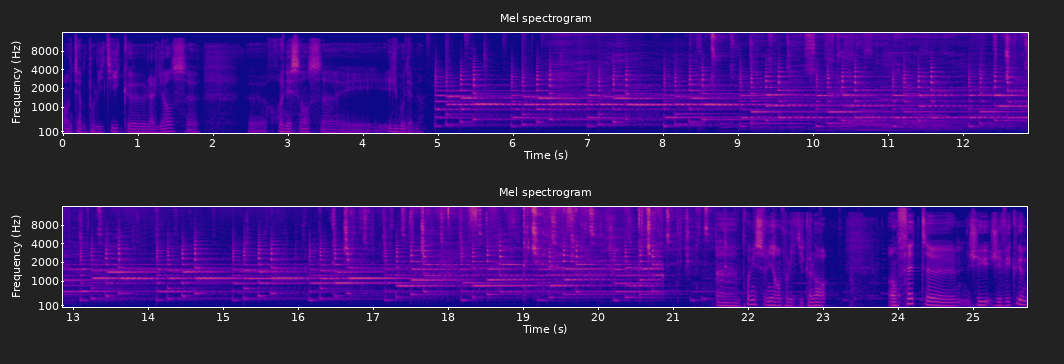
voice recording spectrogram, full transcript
en termes politiques, euh, l'alliance Renaissance et du Modem. Premier souvenir en politique. Alors, en fait, euh, j'ai vécu un,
